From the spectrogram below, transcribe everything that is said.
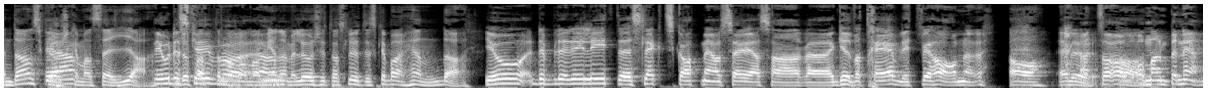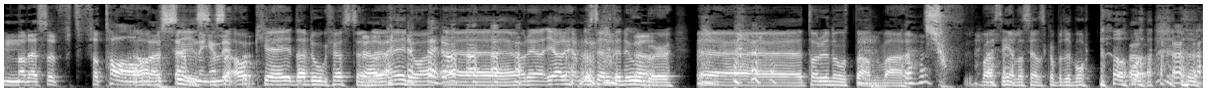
En dansk lunch Ja. kan man säga. Jo, det Då ska fattar man vara, vad man ja. menar med lunch utan slut. Det ska bara hända. Jo, det, blir, det är lite släktskap med att säga så här, eh, gud vad trevligt vi har nu. Ja, eller hur? Alltså, ja. Om man benämner det så förtar Ja, det stämningen lite. Okej, där dog festen. Ja. Hej då. Eh, jag har redan- beställt en Uber. Eh, tar du notan? Bara, bara hela sällskapet är borta.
